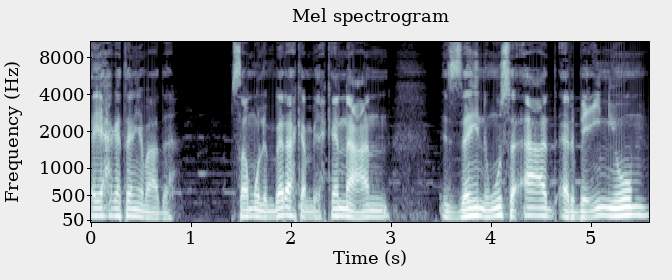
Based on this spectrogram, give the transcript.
أي حاجة تانية بعدها. صامول امبارح كان بيحكي لنا عن إزاي إن موسى قعد 40 يوم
